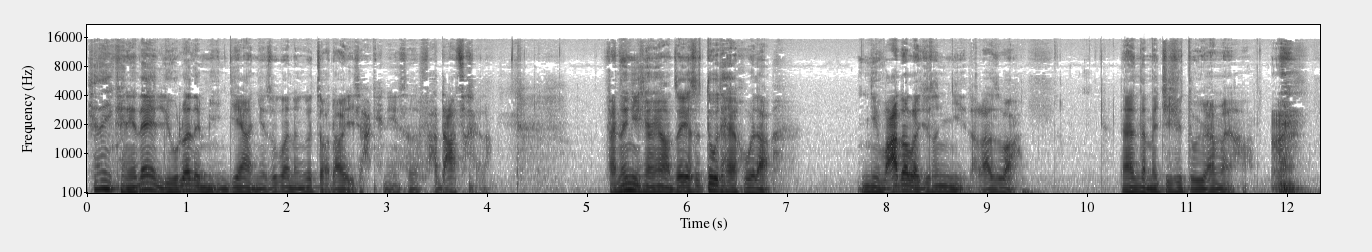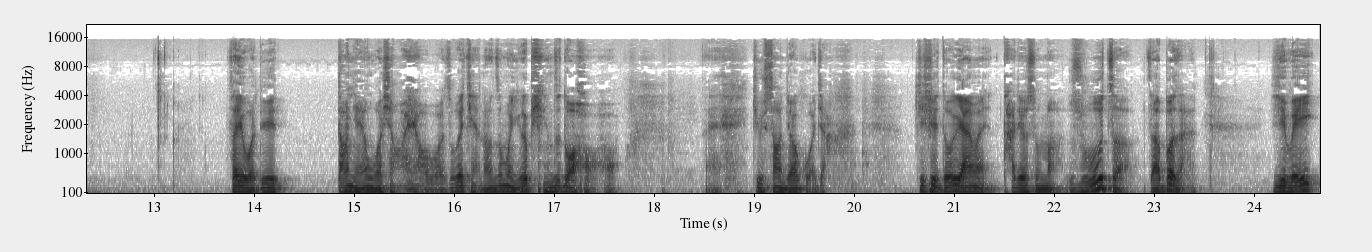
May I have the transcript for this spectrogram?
现在你肯定在流落在民间啊。你如果能够找到一下，肯定是发大财了。反正你想想，这也是窦太后的，你挖到了就是你的了，是吧？但是咱们继续读原文哈。所以我对当年我想，哎呀，我如果捡到这么一个瓶子多好哈！哎，就上交国家。继续读原文，他就说嘛：“儒者则不然，以为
